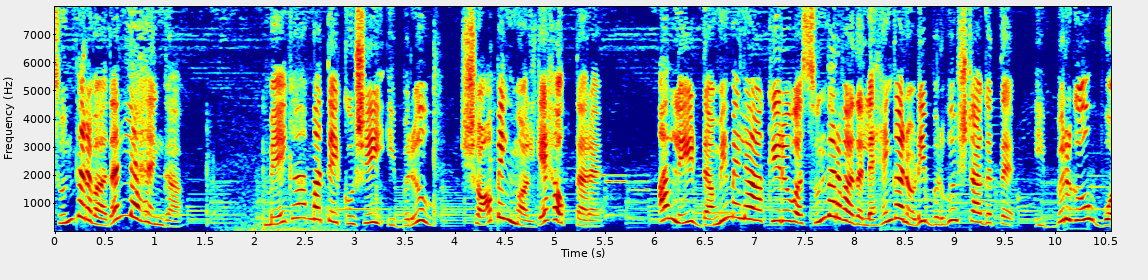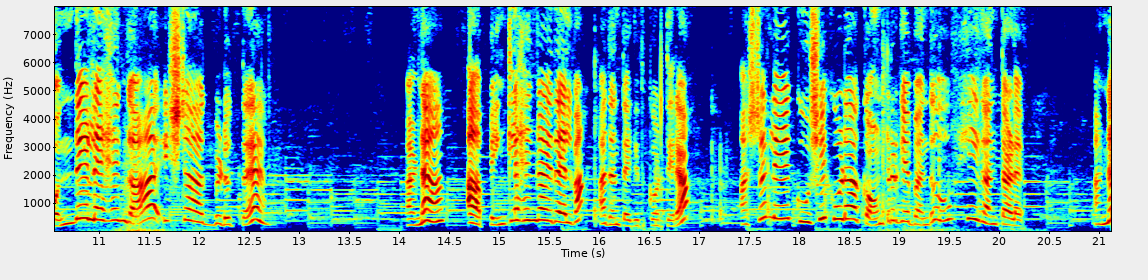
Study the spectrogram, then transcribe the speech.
ಸುಂದರವಾದ ಲೆಹೆಂಗಾ. ಮೇಘ ಮತ್ತೆ ಖುಷಿ ಇಬ್ರು ಶಾಪಿಂಗ್ ಮಾಲ್ಗೆ ಹೋಗ್ತಾರೆ. ಅಲ್ಲಿ ಡಮ್ಮಿ ಮೇಲೆ ಹಾಕಿರುವ ಸುಂದರವಾದ ಲೆಹೆಂಗಾ ನೋಡಿ ಇಬ್ಬರಿಗೂ ಇಷ್ಟ ಆಗುತ್ತೆ. ಇಬ್ಬರಿಗೂ ಒಂದೇ ಲೆಹೆಂಗಾ ಇಷ್ಟ ಆಗ್ಬಿಡುತ್ತೆ. ಅಣ್ಣ, ಆ ಪಿಂಕ್ ಲೆಹೆಂಗಾ ಇದೆ ಅಲ್ವಾ? ಅದನ್ನ ತೆಗೆದುಕೊಡ್ತೀರಾ? ಅಷ್ಟರಲ್ಲಿ ಖುಷಿ ಕೂಡ ಕೌಂಟರ್ಗೆ ಬಂದು ಹೀಗಂತಾಳೆ. ಅಣ್ಣ,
